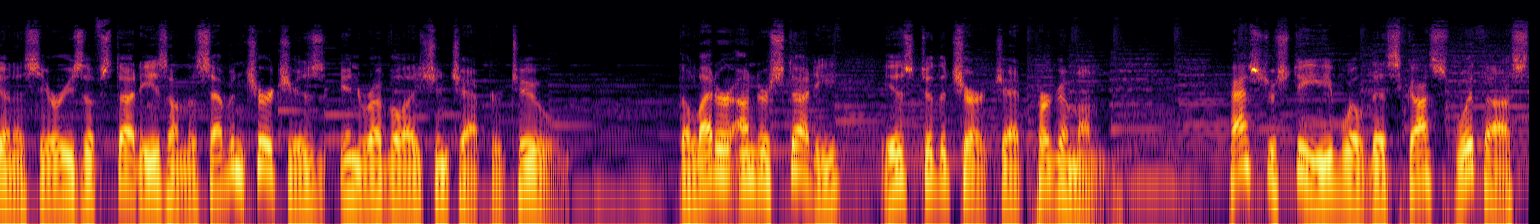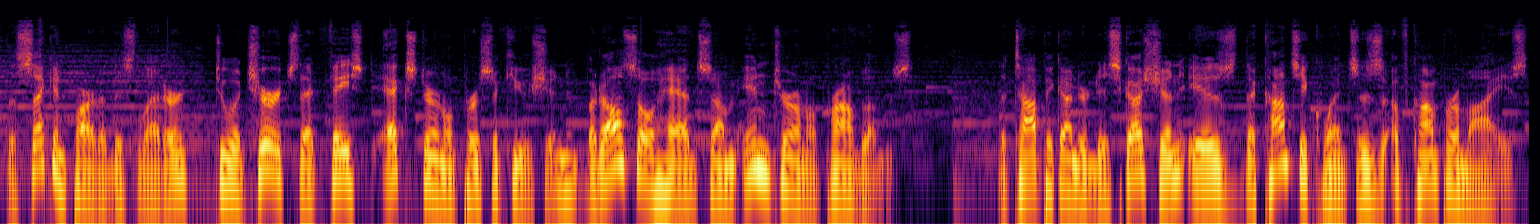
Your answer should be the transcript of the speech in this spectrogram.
in a series of studies on the seven churches in Revelation chapter 2. The letter under study is to the church at Pergamum. Pastor Steve will discuss with us the second part of this letter to a church that faced external persecution but also had some internal problems. The topic under discussion is the consequences of compromise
